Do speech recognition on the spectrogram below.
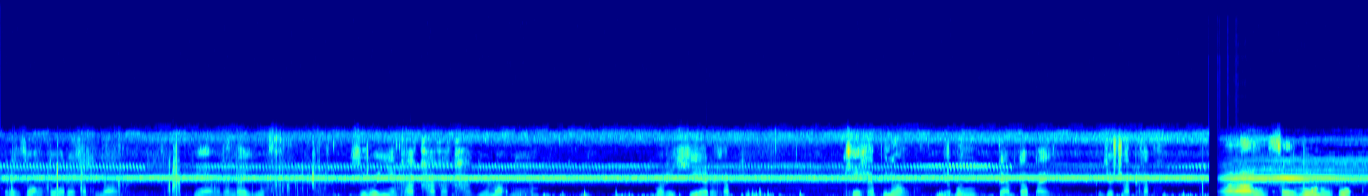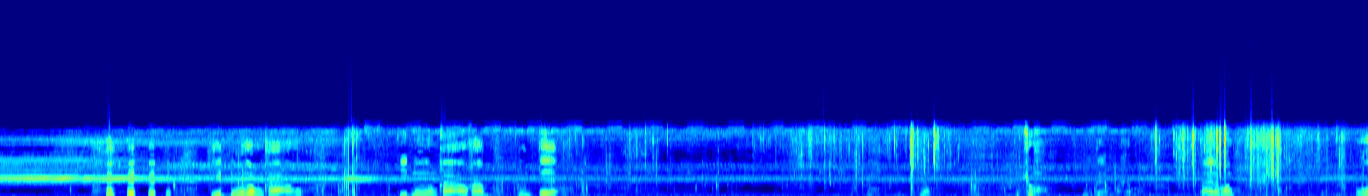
อะไรสองตัวได้ครับพี่น้องแม่มันทันใดอยู่ซื้อว่าอย่างคักคักคักคักอยู่เลาะนี่ครับบริเคียนะครับโอเคครับพี่น้องเดี๋ยวเบิ่งแต้มต่อไปเป็นเจ้าช็อตครับน้องใส่หูหนูพวกติดหนูทองขาว ติดหนูทองขาวครับหนึ่งแต้มนะจุ๊หนึ่งแต้มนะครับ ตายแล้วมั้งโอ้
